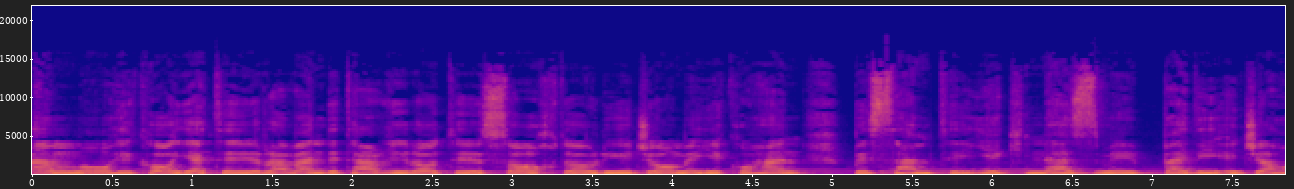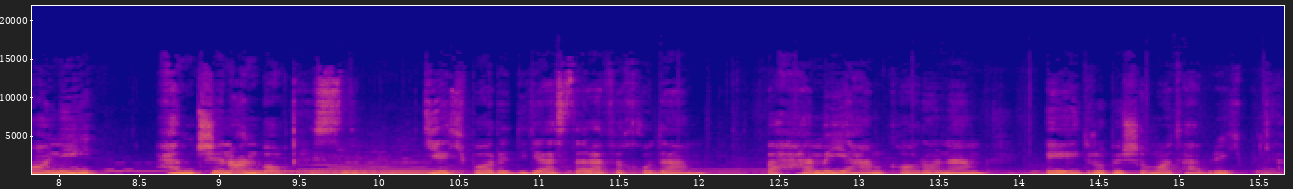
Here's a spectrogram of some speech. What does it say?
اما حکایت روند تغییرات ساختاری جامعه کهن به سمت یک نظم بدیع جهانی همچنان باقی است یک بار دیگه از طرف خودم و همه همکارانم عید رو به شما تبریک میگم.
